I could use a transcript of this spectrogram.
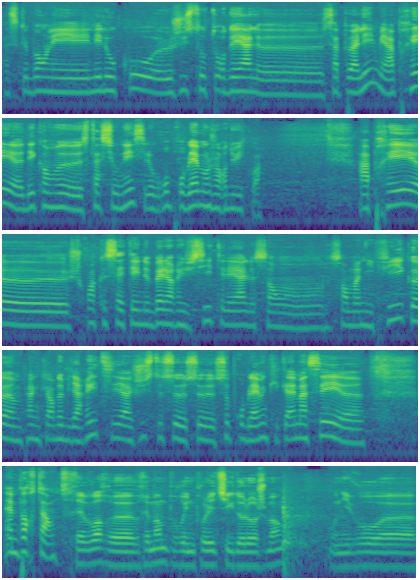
Parce que bon, les, les locaux euh, juste autour des halles, euh, ça peut aller, mais après, euh, dès qu'on veut stationner, c'est le gros problème aujourd'hui, quoi. Après, euh, je crois que ça a été une belle réussite. Les halles sont, magnifiques. En plein cœur de Biarritz, il y a juste ce, problème qui est quand même assez euh, important. Je serais voir euh, vraiment pour une politique de logement au niveau, euh,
